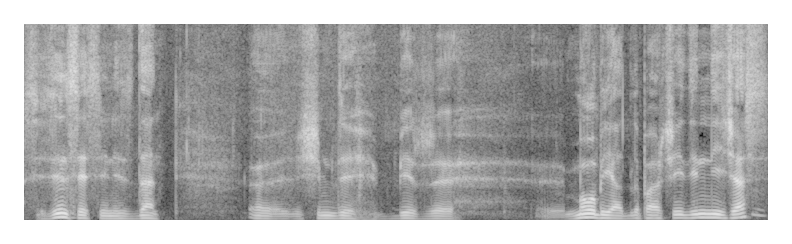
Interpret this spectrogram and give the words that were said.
sizin sesinizden şimdi bir e, e, Moby adlı parçayı dinleyeceğiz.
